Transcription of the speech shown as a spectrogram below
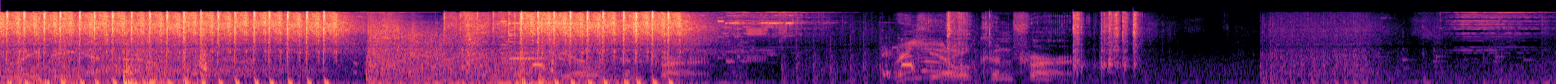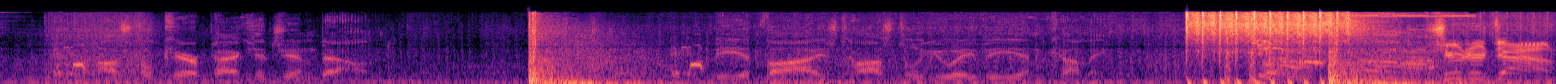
UAV inbound. Kill confirmed. Hostile care package inbound. Be advised, hostile UAV incoming. Shooter down.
